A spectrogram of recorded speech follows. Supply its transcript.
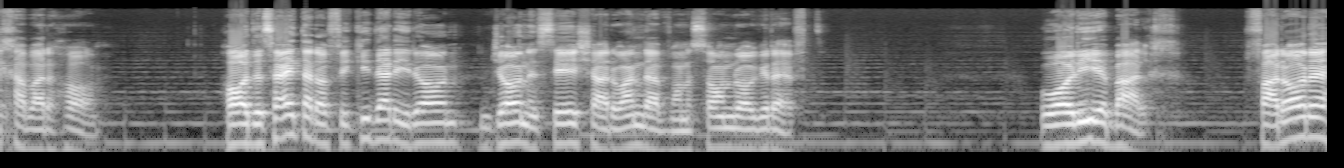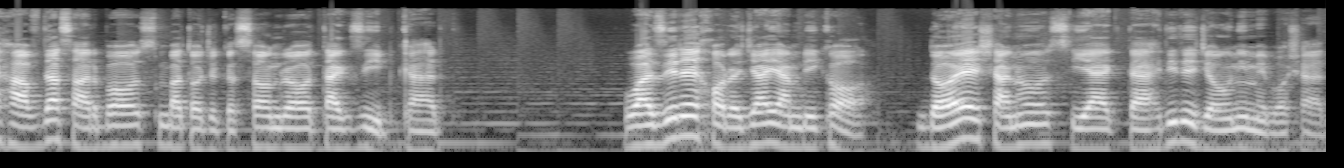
خبرها. حادثه ترافیکی در ایران جان سه شهروند افغانستان را گرفت. والی بلخ. فرار 17 سرباز به تاجکستان را تکذیب کرد. وزیر خارجه امریکا داعش هنوز یک تهدید جهانی می باشد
